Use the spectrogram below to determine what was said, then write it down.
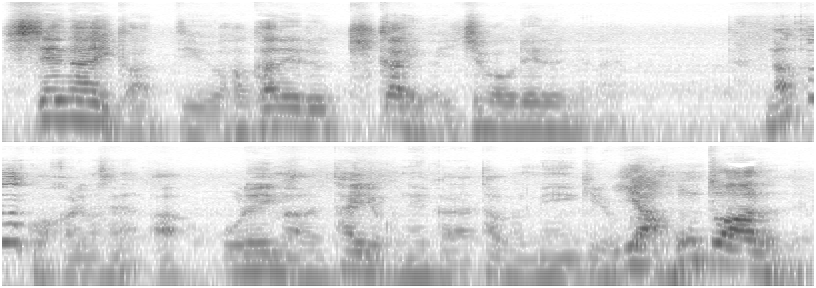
してないかっていう測れる機械が一番売れるんじゃない？なんとなくわかりません？あ俺今体力ねえから多分免疫力。いや本当はあるんだよ。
